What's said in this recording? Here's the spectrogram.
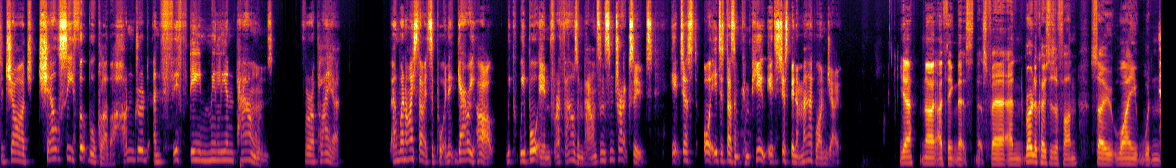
to charge Chelsea Football Club 115 million pounds for a player. And when I started supporting it, Gary Hart, we we bought him for a thousand pounds and some tracksuits. It just or it just doesn't compute. It's just been a mad one, Joe. Yeah, no, I think that's that's fair. And roller coasters are fun. So why wouldn't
